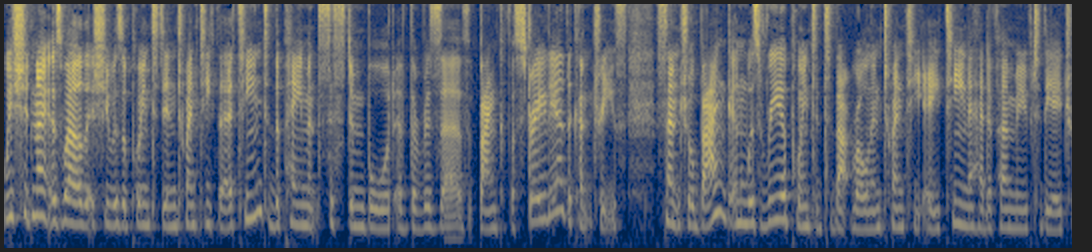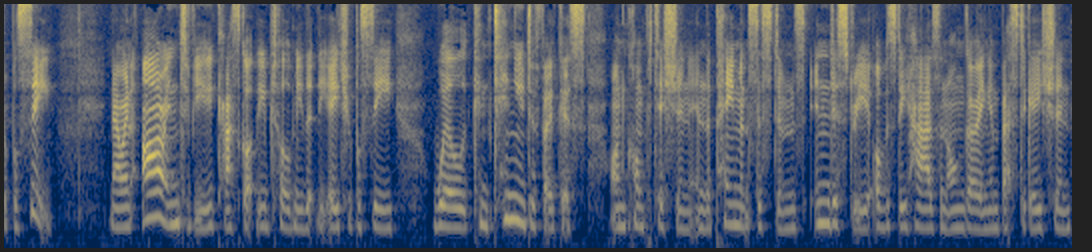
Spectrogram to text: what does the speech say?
We should note as well that she was appointed in 2013 to the Payment System Board of the Reserve Bank of Australia, the country's central bank, and was reappointed to that role in 2018 ahead of her move to the ACCC. Now, in our interview, Cass Gottlieb told me that the ACCC will continue to focus on competition in the payment systems industry. It obviously has an ongoing investigation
